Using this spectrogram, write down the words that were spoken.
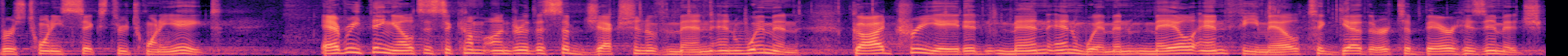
verse 26 through 28. Everything else is to come under the subjection of men and women. God created men and women, male and female, together to bear his image.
